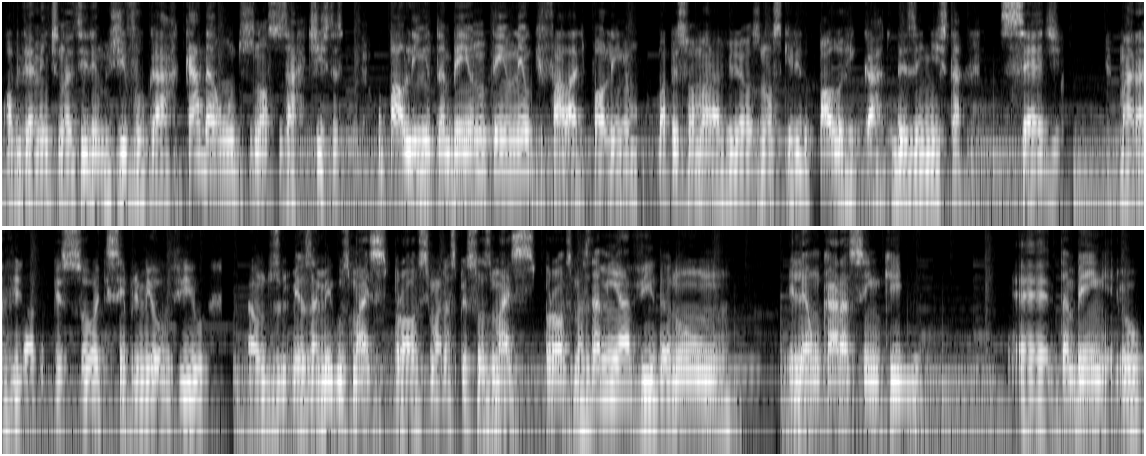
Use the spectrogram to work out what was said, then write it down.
Obviamente, nós iremos divulgar cada um dos nossos artistas. O Paulinho também, eu não tenho nem o que falar de Paulinho, uma pessoa maravilhosa, nosso querido Paulo Ricardo, desenhista sede. Maravilhosa pessoa que sempre me ouviu, é um dos meus amigos mais próximos, uma das pessoas mais próximas da minha vida. não... Ele é um cara assim que é, também eu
